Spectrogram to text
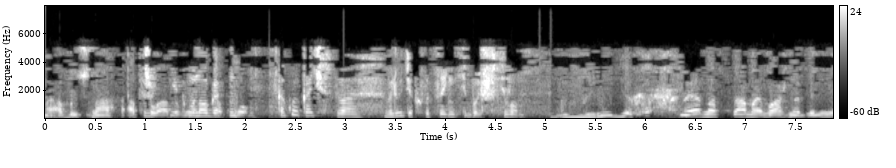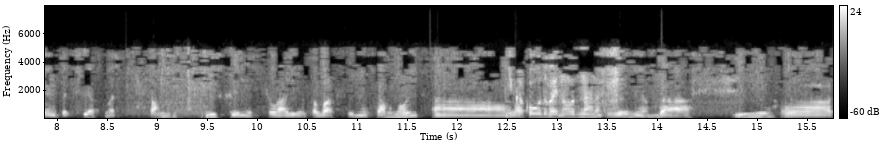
обычно откладываю много. потом. Какое качество в людях вы цените больше всего? В людях, наверное, самое важное для меня это честность, там, искренность человека в общении со мной. А, Никакого двойного дна, да? Да. И э,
